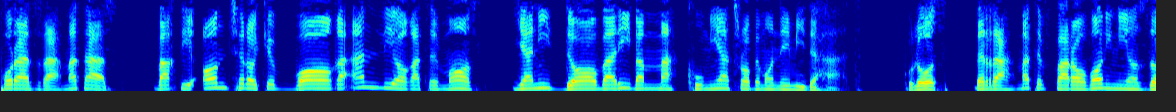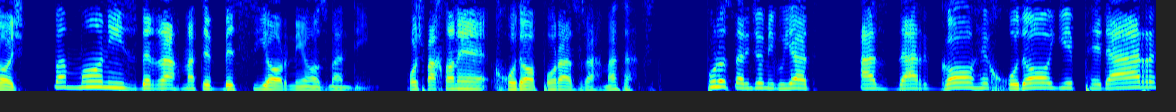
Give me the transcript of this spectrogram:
پر از رحمت است وقتی آنچه را که واقعا لیاقت ماست یعنی داوری و محکومیت را به ما نمی‌دهد. پولس به رحمت فراوانی نیاز داشت و ما نیز به رحمت بسیار نیازمندیم. خوشبختانه خدا پر از رحمت است. پولس در اینجا می‌گوید از درگاه خدای پدر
